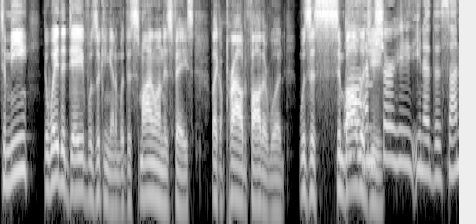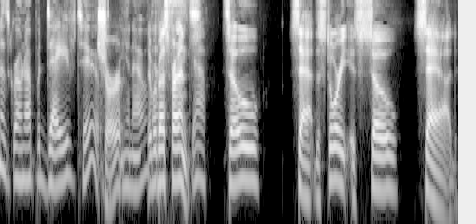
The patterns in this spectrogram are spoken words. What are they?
to me, the way that Dave was looking at him with this smile on his face, like a proud father would, was a Well, symbology. I'm sure he, you know, the son has grown up with Dave too. Sure. You know, they were best friends. Yeah. So sad. The story is so sad,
